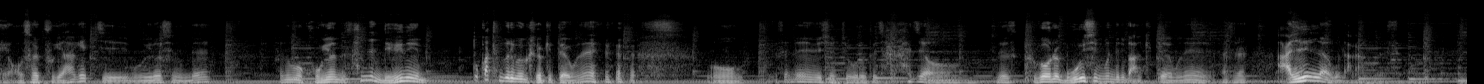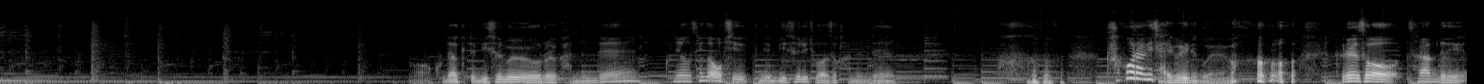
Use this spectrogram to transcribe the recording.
에이, 어설프게 하겠지. 뭐 이러시는데 저는 뭐 공연 3년 내내 똑같은 그림을 그렸기 때문에 뭐 샌드 애니메이션 쪽으로도 잘 하죠. 그래서 그거를 모르신 분들이 많기 때문에 사실은 알리려고 나간 거였어요. 고등학교 때 미술부를 갔는데 그냥 생각 없이 그냥 미술이 좋아서 갔는데 탁월하게 잘 그리는 거예요. 그래서 사람들이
